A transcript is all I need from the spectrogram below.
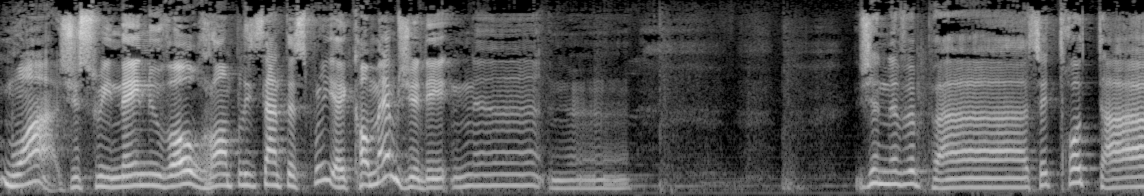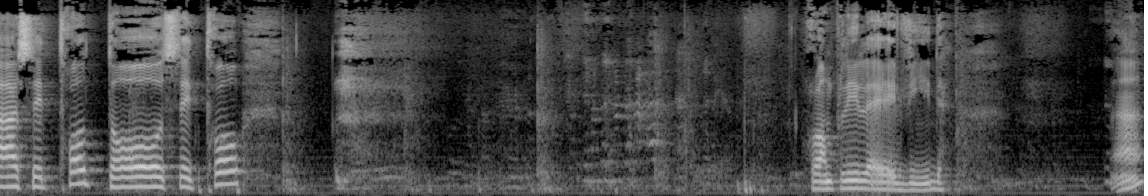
Moi, je suis né nouveau, rempli Saint-Esprit, et quand même je dis, je ne veux pas, c'est trop tard, c'est trop tôt, c'est trop... Remplis les vides. Hein?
